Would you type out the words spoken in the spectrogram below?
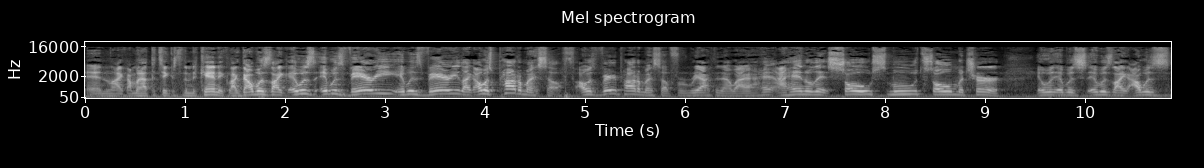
and like I'm gonna have to take it to the mechanic. Like that was like it was it was very it was very like I was proud of myself. I was very proud of myself for reacting that way. I, I handled it so smooth, so mature. It was it was it was like I was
